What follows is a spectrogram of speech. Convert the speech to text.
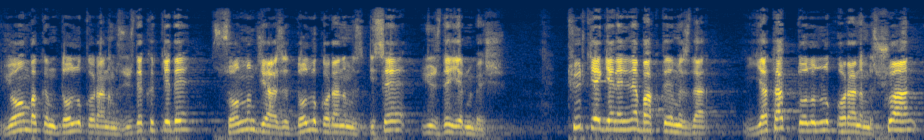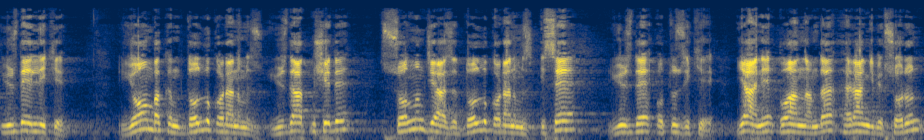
yoğun bakım doluluk oranımız yüzde 47, solunum cihazı doluluk oranımız ise yüzde 25. Türkiye geneline baktığımızda yatak doluluk oranımız şu an yüzde 52. Yoğun bakım doluluk oranımız yüzde 67. Solunum cihazı doluluk oranımız ise yüzde 32. Yani bu anlamda herhangi bir sorun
